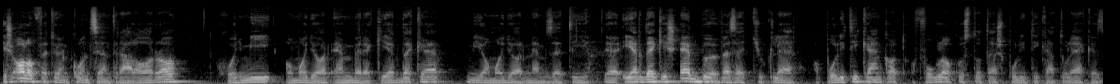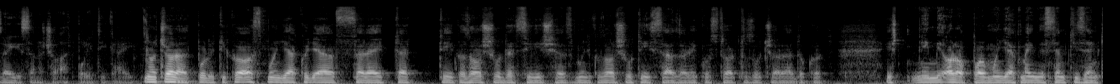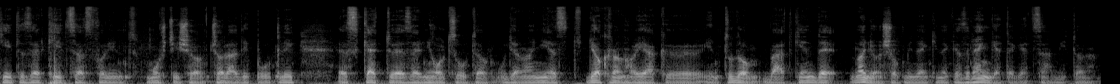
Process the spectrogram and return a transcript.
és alapvetően koncentrál arra, hogy mi a magyar emberek érdeke, mi a magyar nemzeti érdek, és ebből vezetjük le politikánkat, a foglalkoztatás politikától elkezdve egészen a családpolitikáig. A családpolitika azt mondják, hogy elfelejtették az alsó decilishez, mondjuk az alsó 10%-hoz tartozó családokat. És némi alappal mondják, megnéztem 12.200 forint most is a családi pótlék, ez 2008 óta ugyanannyi, ezt gyakran hallják, én tudom bátként, de nagyon sok mindenkinek ez rengeteget számítana.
